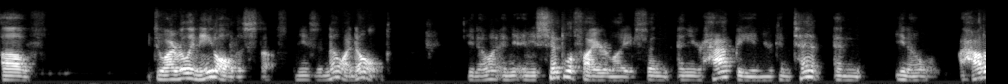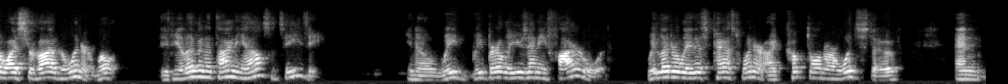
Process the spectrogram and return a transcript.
of do I really need all this stuff? And he said, no, I don't. You know, and, and you simplify your life and, and you're happy and you're content. And, you know, how do I survive the winter? Well, if you live in a tiny house, it's easy. You know, we, we barely use any firewood. We literally, this past winter, I cooked on our wood stove and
